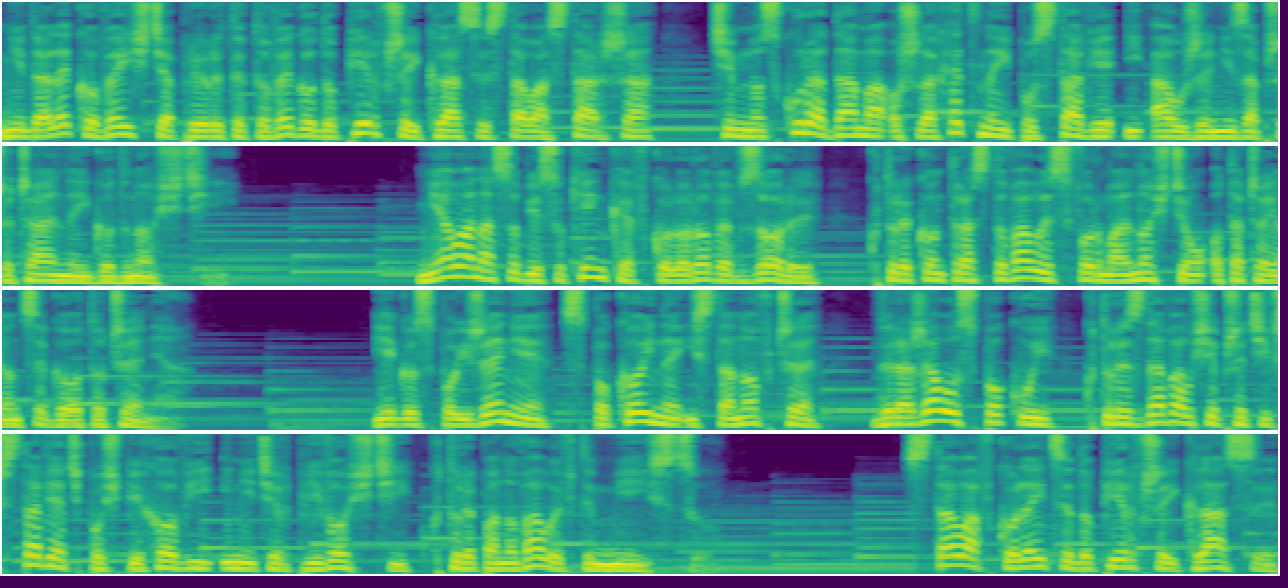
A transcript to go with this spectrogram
Niedaleko wejścia priorytetowego do pierwszej klasy stała starsza, ciemnoskóra dama o szlachetnej postawie i aurze niezaprzeczalnej godności. Miała na sobie sukienkę w kolorowe wzory, które kontrastowały z formalnością otaczającego otoczenia. Jego spojrzenie, spokojne i stanowcze, wyrażało spokój, który zdawał się przeciwstawiać pośpiechowi i niecierpliwości, które panowały w tym miejscu. Stała w kolejce do pierwszej klasy,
